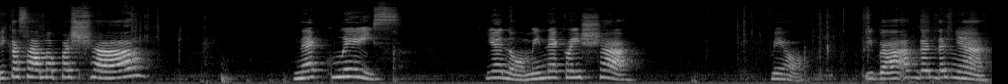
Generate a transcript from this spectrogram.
may kasama pa siyang necklace. Yan o, may necklace siya. May o. Diba? Ang ganda niya.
